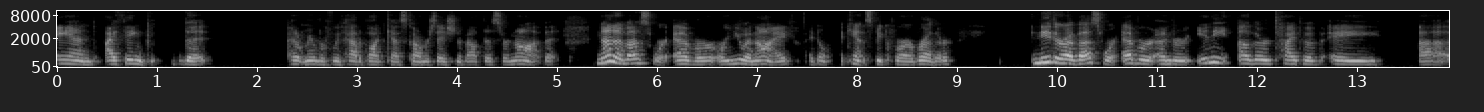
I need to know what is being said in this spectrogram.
And I think that I don't remember if we've had a podcast conversation about this or not, but none of us were ever, or you and I, I don't, I can't speak for our brother. Neither of us were ever under any other type of a uh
